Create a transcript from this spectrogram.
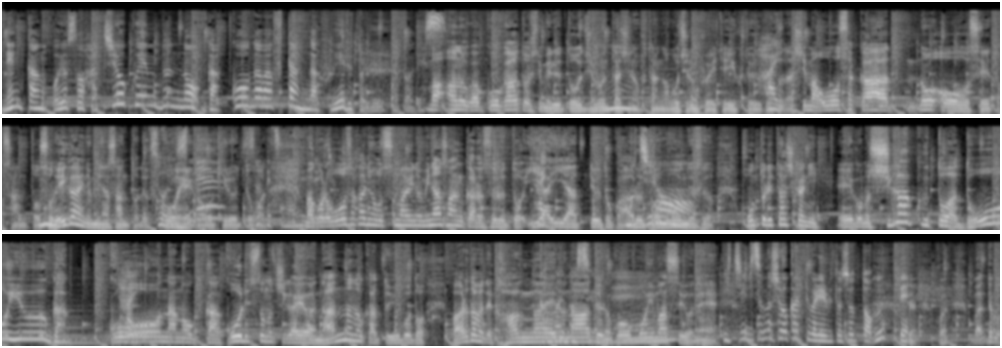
年間およそ8億円分の学校側負担が増えるということです。まあ、あの学校側としてみると自分たちの負担がもちろん増えていくということだし、まあ、大阪のお生徒さんとそれ以外の皆さんとで不公平が起きるってことそうですね。差別がね。まあ、これ大阪にお住まいの皆さんからするといやいやっていうところあると思うんですけど、本当に確かに、えーこの私学とはどういう学校なのか、公立との違いは何なのかということを改めて考えるなというのを思いますよね。一律の消化って言われるとちょっとうんって。でこれまあ、でも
